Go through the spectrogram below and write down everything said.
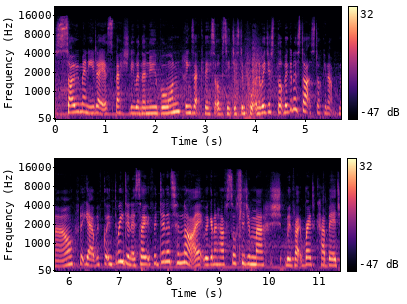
so many a day, especially when they're newborn. Things like this obviously just important. We just thought we're gonna start stocking up now. But yeah, we've got in three dinners. So for dinner tonight, we're gonna have sausage and mash with like red cabbage,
